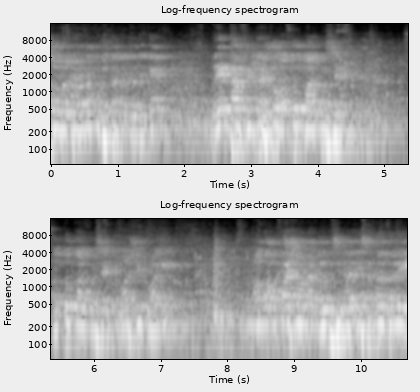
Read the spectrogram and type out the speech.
ಸೌಲಭ್ಯವನ್ನು ಕೊಡಿಸ್ತಕ್ಕಂಥದ್ದಕ್ಕೆ ರೇಟ್ ಆಫ್ ಇಂಟ್ರೆಸ್ಟು ಹತ್ತು ಕಾಲು ಪರ್ಸೆಂಟ್ ಹತ್ತು ಕಾಲು ಪರ್ಸೆಂಟ್ ವಾರ್ಷಿಕವಾಗಿ ಒಂದು ಅವಕಾಶವನ್ನು ಕಲ್ಪಿಸಿದ್ದಾರೆ. ಈ ಸಂದರ್ಭದಲ್ಲಿ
